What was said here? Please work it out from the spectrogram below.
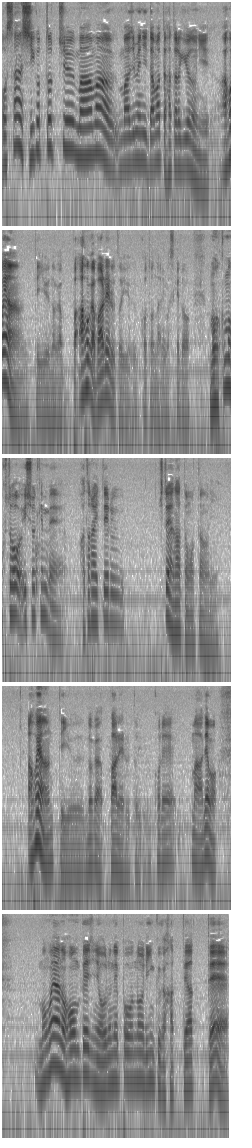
おっさん仕事中、まあまあ、真面目に黙って働きようのに、アホやんっていうのが、アホがバレるということになりますけど、黙々と一生懸命働いてる人やなと思ったのにアホやんっていうのがバレるという。これまあでも桃屋のホームページにオルネポのリンクが貼ってあって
